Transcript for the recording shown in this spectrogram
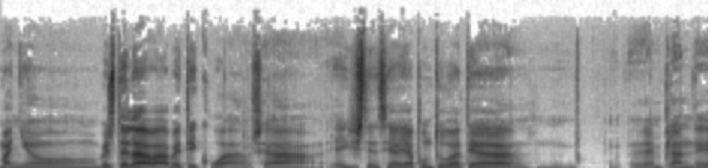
Baino, bestela, ba, betikua. Osea, existentzia ja puntu batea, en plan de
